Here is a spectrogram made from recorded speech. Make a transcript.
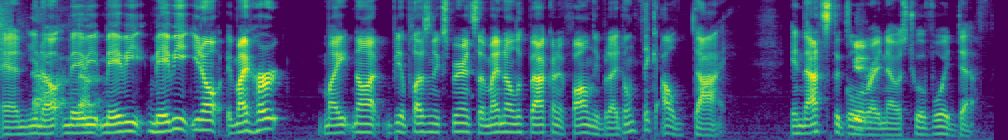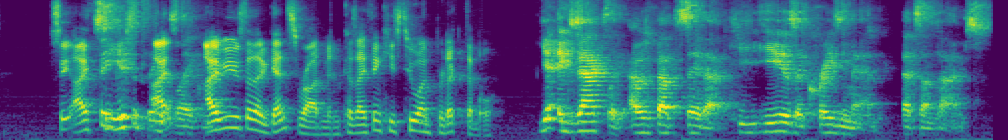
And you know, maybe, nah. maybe, maybe, you know, it might hurt, might not be a pleasant experience. I might not look back on it fondly, but I don't think I'll die. And that's the goal See- right now is to avoid death. See, I see. think Here's the thing: I, it's like, I've used that against Rodman because I think he's too unpredictable. yeah, exactly. I was about to say that he he is a crazy man at sometimes.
